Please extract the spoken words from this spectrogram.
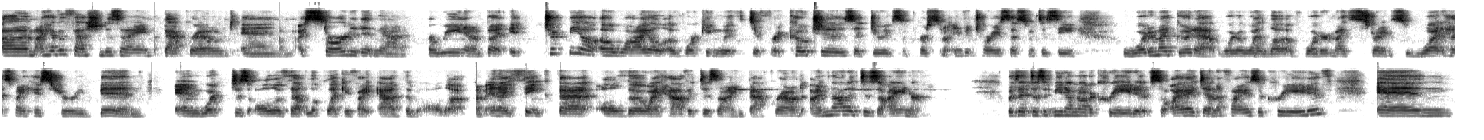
um, I have a fashion design background and um, I started in that arena, but it took me a, a, while of working with different coaches and doing some personal inventory assessment to see what am I good at? What do I love? What are my strengths? What has my history been? and what does all of that look like if I add them all up? Um, and I think that although I have a design background, I'm not a designer but that doesn't mean I'm not a creative. So I identify as a creative, and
